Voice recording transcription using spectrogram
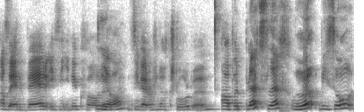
Also er wäre in sie reingefahren. Ja. Sie wäre wahrscheinlich gestorben. Aber plötzlich, wieso,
